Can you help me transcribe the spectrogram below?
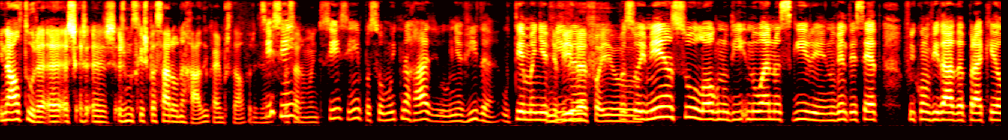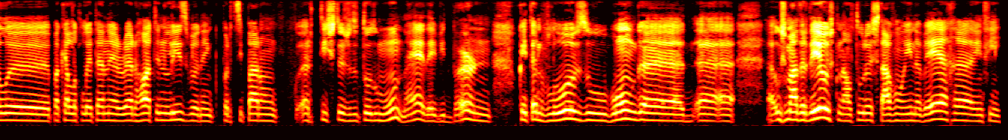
E na altura, as, as, as, músicas passaram na rádio, cá em Portugal, por exemplo? Sim, sim. Passaram muito. Sim, sim, passou muito na rádio. Minha Vida, o tema Minha, Minha vida, vida, foi o... passou imenso. Logo no, dia, no ano a seguir, em 97, fui convidada para, aquele, para aquela coletânea Red Hot in Lisbon, em que participaram artistas de todo o mundo, né? David Byrne, Caetano Veloso, Bonga, os Madre Deus, que na altura estavam aí na berra, enfim,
